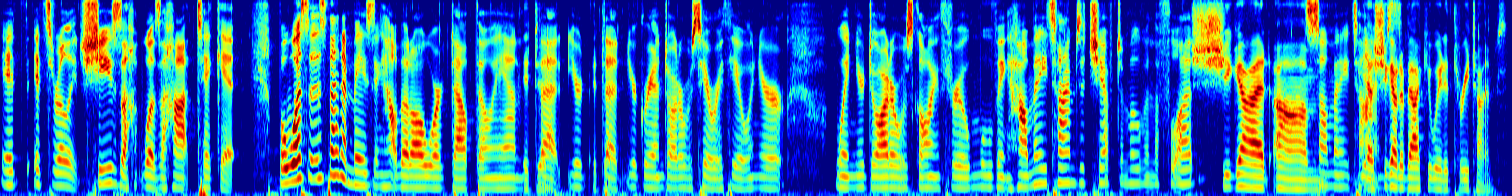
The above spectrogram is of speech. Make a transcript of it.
it, it's really she's a, was a hot ticket but wasn't isn't that amazing how that all worked out though anne It did. that your did. that your granddaughter was here with you and your when your daughter was going through moving how many times did she have to move in the flood She got um, So many times. Yeah, she got evacuated three times.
